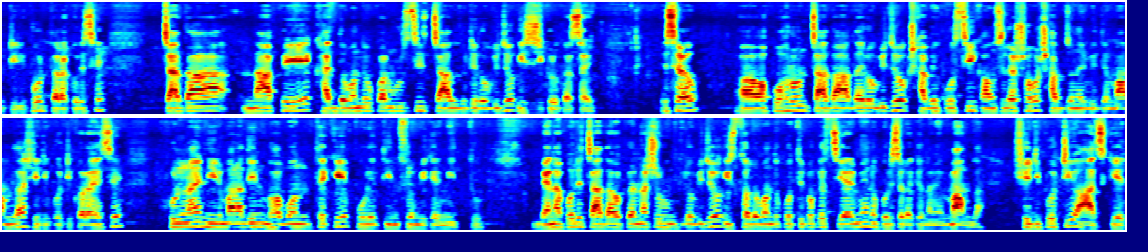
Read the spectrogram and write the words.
একটি রিপোর্ট তারা করেছে। চাঁদা না পেয়ে খাদ্য বন্ধ কর্মসূচির চাল দুটির অভিযোগ ইসিকর কাছাই এছাড়াও অপহরণ, চাঁদা আদায়ের অভিযোগ, সাবেক ওসি, কাউন্সিলর সহ সাতজনের বিরুদ্ধে মামলা, সেই রিপোর্টটি করা হয়েছে। খুলনায় নির্মাণাধীন ভবন থেকে পড়ে তিন শ্রমিকের মৃত্যু। বেনাপোলে চাঁদা ও প্রাণনাশের হুমকির অভিযোগ স্থলবন্ধ কর্তৃপক্ষের চেয়ারম্যান ও পরিচালকের নামে মামলা। সেই রিপোর্টটিও আজকের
